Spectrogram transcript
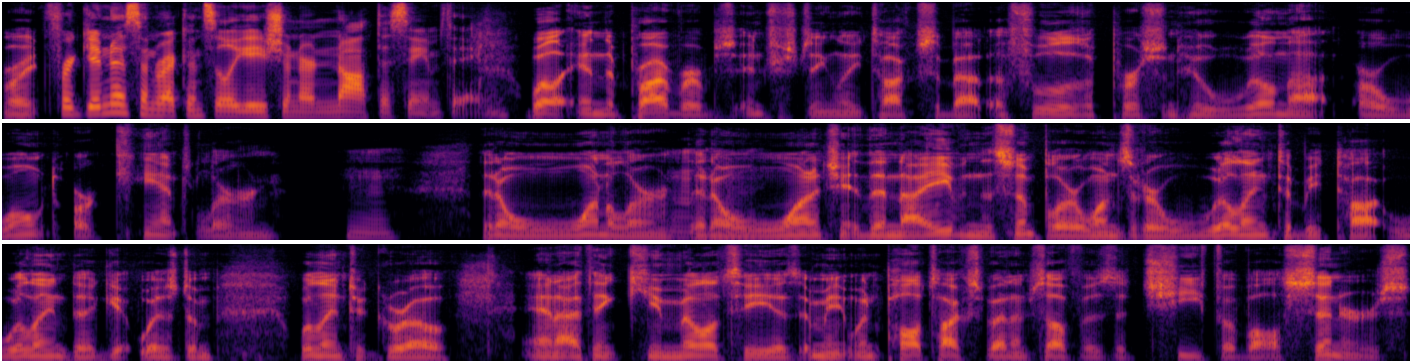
Right. Forgiveness and reconciliation are not the same thing. Well, and the Proverbs, interestingly, talks about a fool is a person who will not or won't or can't learn. Hmm. They don't want to learn. They don't mm-hmm. want to change. The naive and the simple are ones that are willing to be taught, willing to get wisdom, willing to grow. And I think humility is, I mean, when Paul talks about himself as the chief of all sinners,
